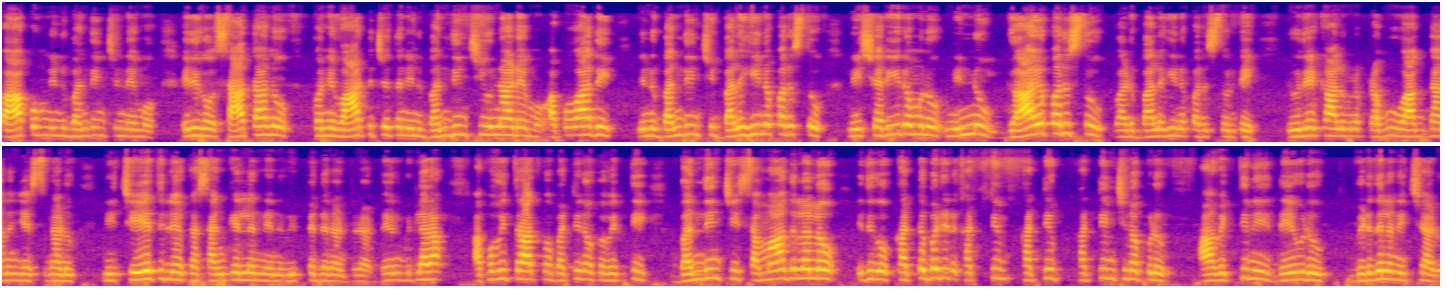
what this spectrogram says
పాపం నిన్ను బంధించిందేమో ఇదిగో సాతాను కొన్ని వాటి చేత నిన్ను బంధించి ఉన్నాడేమో అపవాది నిన్ను బంధించి బలహీనపరుస్తూ నీ శరీరమును నిన్ను గాయపరుస్తూ వాడు బలహీనపరుస్తుంటే ఉదయ కాలమున ప్రభు వాగ్దానం చేస్తున్నాడు నీ చేతుల యొక్క సంఖ్యలను నేను విప్పెద్దని అంటున్నాడు. దేవుని బిడ్లరా అపవిత్రాత్మ బట్టిన ఒక వ్యక్తి బంధించి సమాధులలో ఇదిగో కట్టబడి కట్టి కట్టి కట్టించినప్పుడు ఆ వ్యక్తిని దేవుడు విడుదలనిచ్చాడు.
